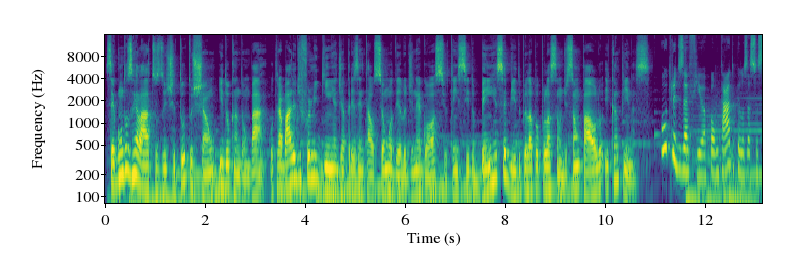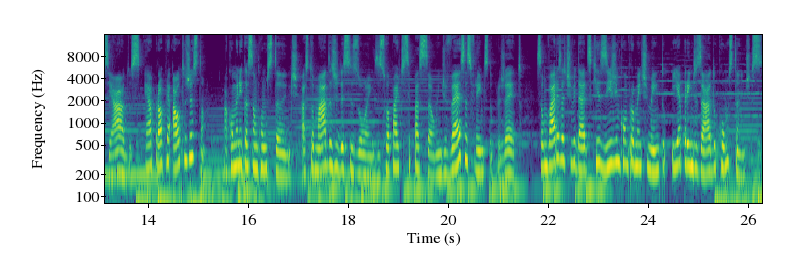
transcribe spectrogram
Segundo os relatos do Instituto Chão e do Candombá, o trabalho de Formiguinha de apresentar o seu modelo de negócio tem sido bem recebido pela população de São Paulo e Campinas. Outro desafio apontado pelos associados é a própria autogestão. A comunicação constante, as tomadas de decisões e sua participação em diversas frentes do projeto são várias atividades que exigem comprometimento e aprendizado constantes.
